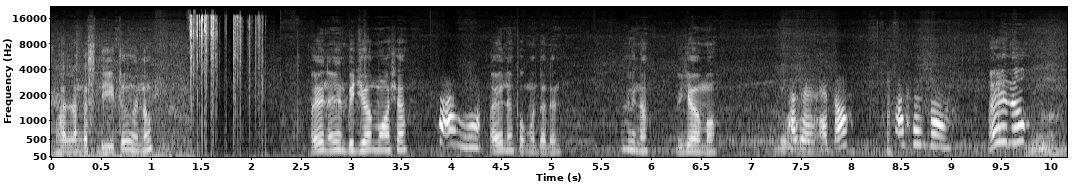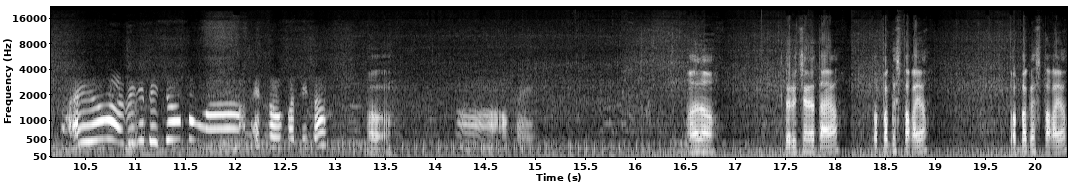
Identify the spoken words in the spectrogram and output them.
Mahal lang gas dito, ano? Ayun, ayun, video mo nga siya. Saan nga? Ayun na, pumunta dun. Ayun na, video mo. Alin, ito? Asan ba? Ayun na. Ayun nga, binibidyo ko nga. Ito, pati to? Oo. Ah, okay. Ano? Diretso na tayo? Papagas pa kayo? Papagas pa kayo?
